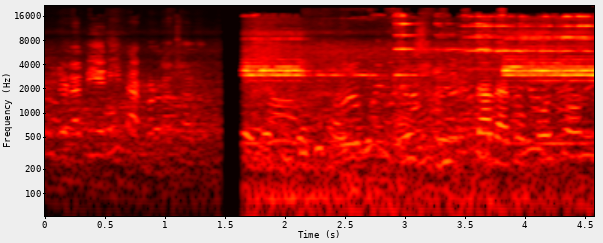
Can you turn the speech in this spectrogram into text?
পুজোটা দিয়ে নিই তারপর কথা দেখো প্রচণ্ড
